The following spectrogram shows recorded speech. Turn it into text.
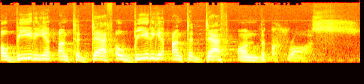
obedient unto death, obedient unto death on the cross.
